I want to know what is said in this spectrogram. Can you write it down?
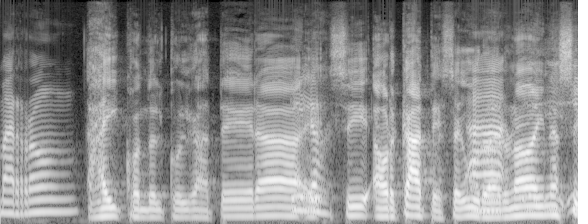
marrón. Ay, cuando el colgate era, los- eh, sí, ahorcate, seguro, Ah, era una vaina y, así.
